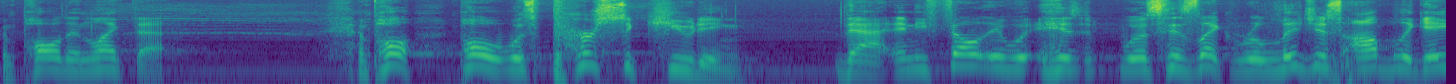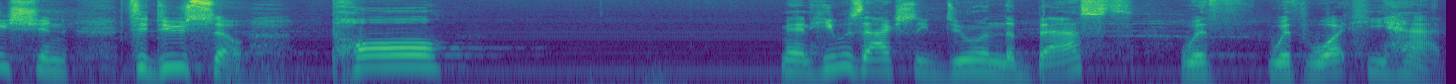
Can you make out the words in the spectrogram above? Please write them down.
And Paul didn't like that. And Paul, Paul was persecuting that, and he felt it was his, was his like religious obligation to do so. Paul, man, he was actually doing the best with, with what he had.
